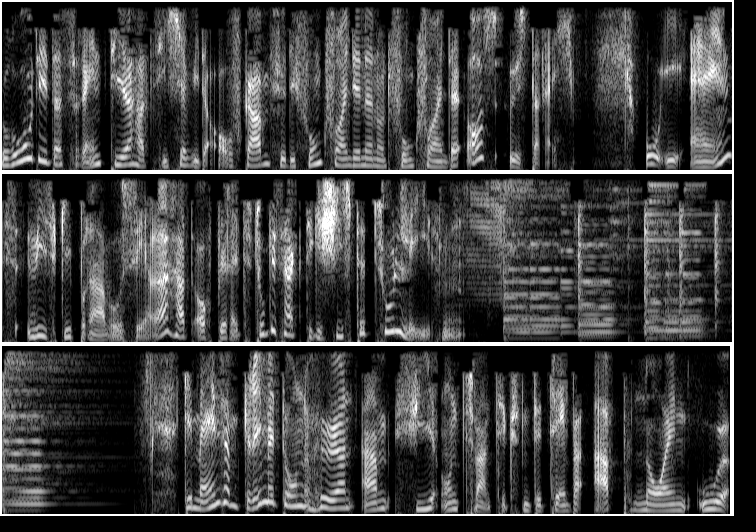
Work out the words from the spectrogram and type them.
Rudi, das Rentier, hat sicher wieder Aufgaben für die Funkfreundinnen und Funkfreunde aus Österreich. OE1 Whisky Bravo Serra hat auch bereits zugesagt, die Geschichte zu lesen. Gemeinsam Grimeton hören am 24. Dezember ab 9 Uhr.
